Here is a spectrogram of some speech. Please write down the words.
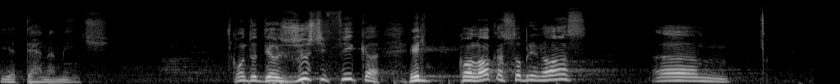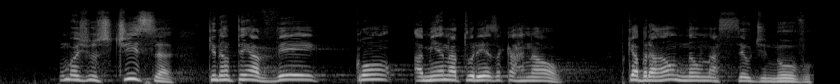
e eternamente. Quando Deus justifica, Ele coloca sobre nós hum, uma justiça que não tem a ver com a minha natureza carnal. Porque Abraão não nasceu de novo.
